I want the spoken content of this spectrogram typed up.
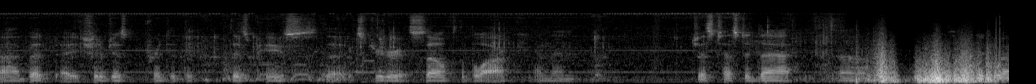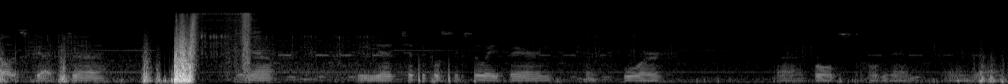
Uh, but I should have just printed the, this piece, the extruder itself, the block, and then just tested that. Um, it did well. It's got, uh, you know, the uh, typical 608 bearing and four uh, bolts to hold it in. And, uh,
